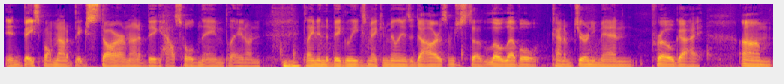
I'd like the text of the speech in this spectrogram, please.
in baseball, I'm not a big star. I'm not a big household name playing on Mm-hmm. playing in the big leagues, making millions of dollars. I'm just a low level kind of journeyman pro guy. Um,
